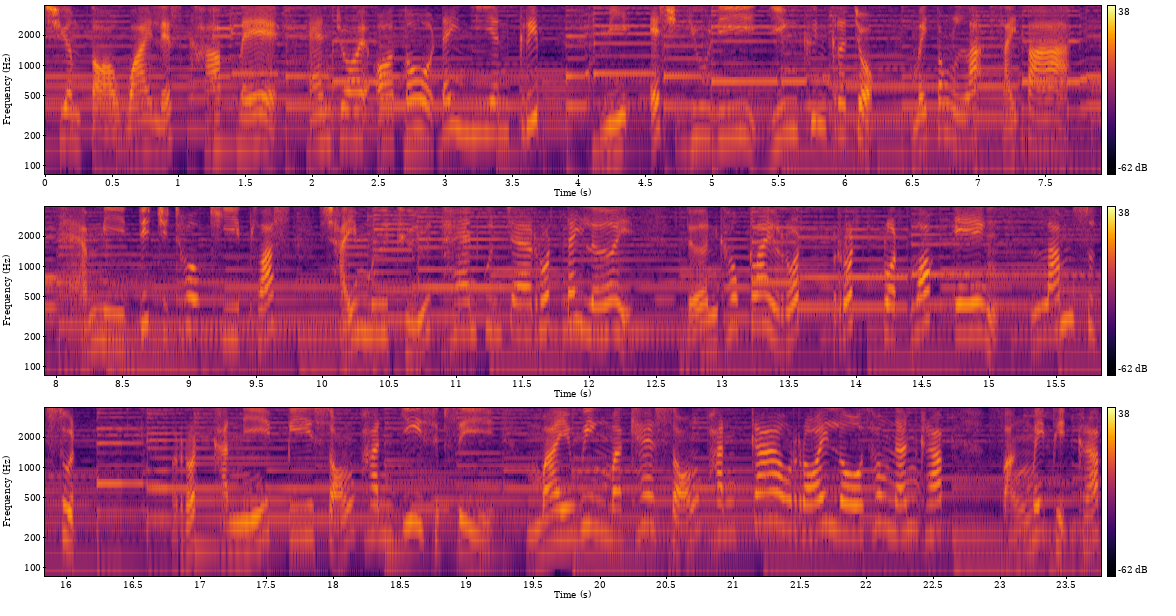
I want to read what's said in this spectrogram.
เชื่อมต่อ Wireless CarPlay Android Auto ได้เนียนกริปมี HUD ยิงขึ้นกระจกไม่ต้องละสายตา แถมมี Digital Key Plus ใช้มือถือแทนกุญแจรถได้เลย เดินเข้าใกล้รถ รถปลดล็อกเอง ล้ำสุดๆ รถคันนี้ปี 2024 ไม่วิ่งมาแค่ 2,900 โลเท่านั้นครับ ฟังไม่ผิดครับ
